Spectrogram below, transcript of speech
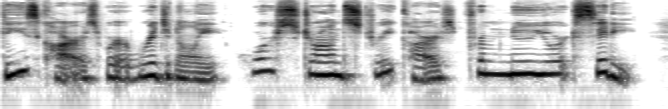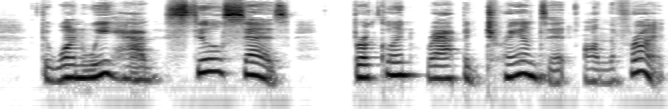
These cars were originally horse drawn streetcars from New York City. The one we have still says Brooklyn Rapid Transit on the front.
